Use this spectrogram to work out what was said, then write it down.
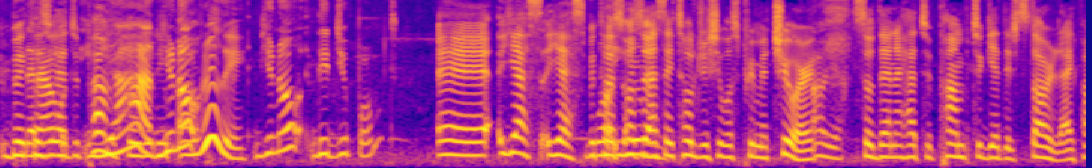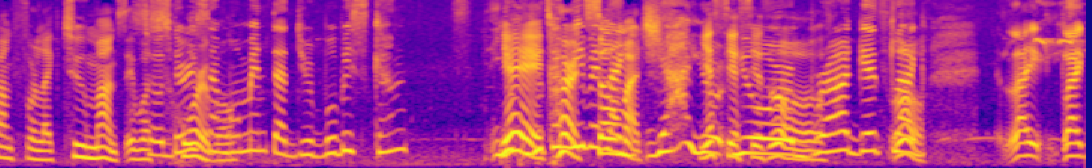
Because that I you had to pump Yeah, already? you know. Oh, really? You know, did you pump? Uh, yes, yes, because Well, also as I told you, she was premature. Oh, yeah. So then I had to pump to get it started. I pumped for like two months. It was so there's a moment that your boobies can't. Yeah, it can hurts even, so like, much. Yeah, your, Yes, yes, yes. your Oh. bra gets Oh. like, like, like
